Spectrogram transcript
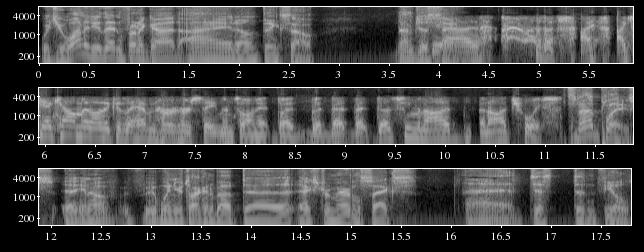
would you want to do that in front of God? I don't think so. I'm just saying. I I can't comment on it because I haven't heard her statements on it. But but that that does seem an odd an odd choice. It's an odd place, uh, you know, if, when you're talking about uh, extramarital sex. Uh, it just doesn't feel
